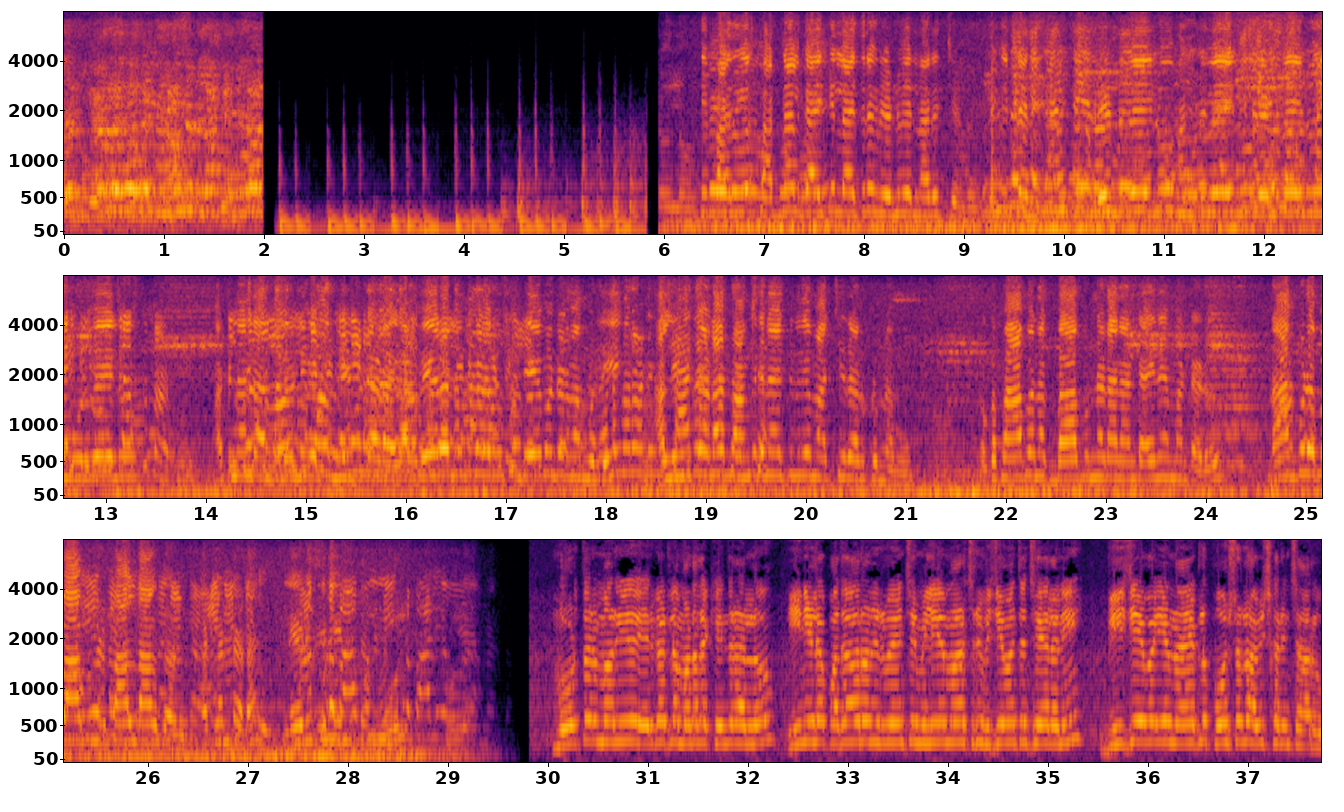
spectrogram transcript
एक कर रहे थे कहां से मिला के दे रहा ఈ పది పద్నాలుగు గాయకిళ్ళు అయితే నాకు రెండు వేలు నర ఇచ్చిండు ఇట్లనే రెండు వేలు మూడు వేలు రెండు వేలు మూడు వేలు అట్టినంత అంత లొల్లి పెట్టి ఇంటికాడ. ఇక్కడ వేరే వాళ్ళ ఇంటికాడ కూర్చుంటే ఏమంటాడు మమ్మల్ని వాళ్ళ ఇంటికాడ ఫంక్షన్ అనుకున్నాము. ఒక పాప నాకు బాబు ఉన్నాడు అని అంటే ఆయన ఏమంటాడు? నాకు కూడా బాబు ఉన్నాడు పాలు తాగుతాడు. అట్లా అంటాడా లేడీస్ మూర్తర్ మరియు ఎర్గట్ల మండల కేంద్రాల్లో ఈ నెల పదహారు నిర్వహించే మిలియన్ మార్చ్ను విజయవంతం చేయాలని బీజేవైఎం నాయకులు పోస్టర్లు ఆవిష్కరించారు.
